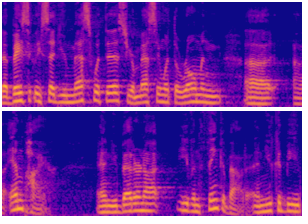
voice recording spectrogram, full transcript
that basically said, You mess with this, you're messing with the Roman uh, uh, Empire. And you better not even think about it. And you could be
